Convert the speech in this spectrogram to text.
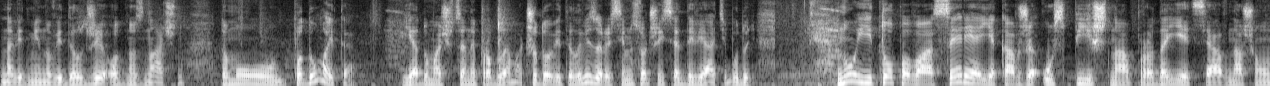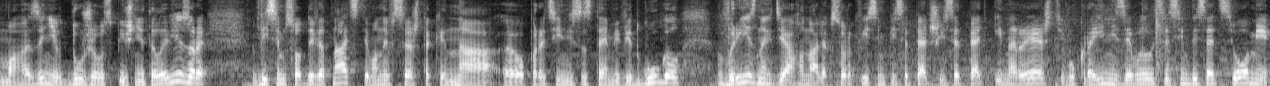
на відміну від LG, однозначно. Тому подумайте. Я думаю, що це не проблема. Чудові телевізори 769 будуть. Ну і топова серія, яка вже успішно продається в нашому магазині. Дуже успішні телевізори. 819 вони все ж таки на е, операційній системі від Google в різних діагоналях 48, 55, 65 і нарешті в Україні з'явилися 77,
